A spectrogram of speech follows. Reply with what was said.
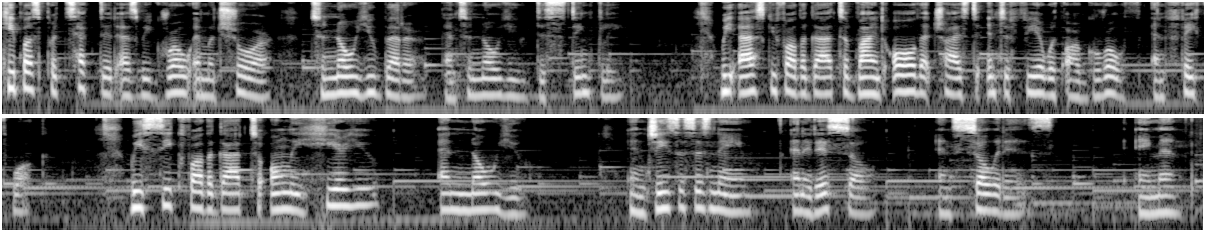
Keep us protected as we grow and mature to know you better and to know you distinctly. We ask you, Father God, to bind all that tries to interfere with our growth and faith walk. We seek, Father God, to only hear you and know you. In Jesus' name, and it is so, and so it is. Amen.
